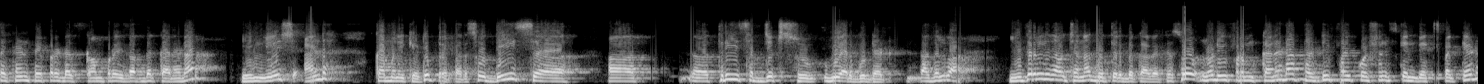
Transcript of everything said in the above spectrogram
second paper does comprise of the Kannada English and communicative paper so these three subjects we are good at ಅದಲ್ವಾ? ಇದರಲ್ಲಿ ನಾವು ಚೆನ್ನಾಗಿ ಗೊತ್ತಿರಬೇಕಾಗತ್ತೆ. ಸೊ ನೋಡಿ from Kannada thirty five questions can be expected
